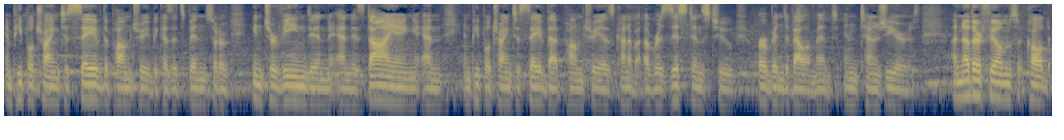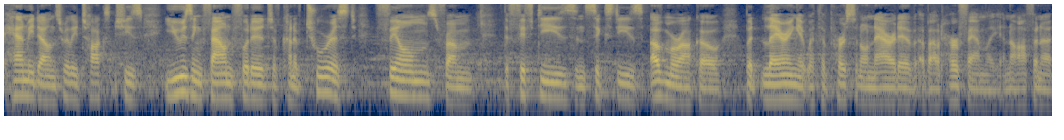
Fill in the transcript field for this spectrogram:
and people trying to save the palm tree because it's been sort of intervened in and is dying, and, and people trying to save that palm tree as kind of a resistance to urban development in Tangiers. Another film called Hand Me Downs really talks, she's using found footage of kind of tourist films from the 50s and 60s of Morocco, but layering it with a personal narrative about her family and often a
